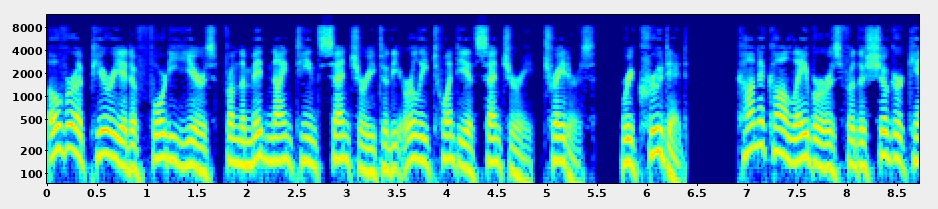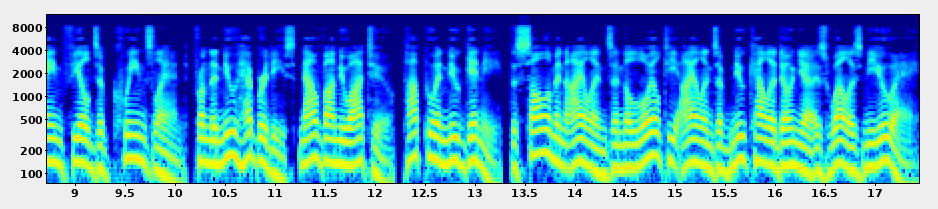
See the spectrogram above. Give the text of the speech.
Over a period of 40 years, from the mid-19th century to the early 20th century, traders recruited Kanaka laborers for the sugar cane fields of Queensland, from the New Hebrides now Vanuatu, Papua New Guinea, the Solomon Islands and the Loyalty Islands of New Caledonia as well as Niue.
